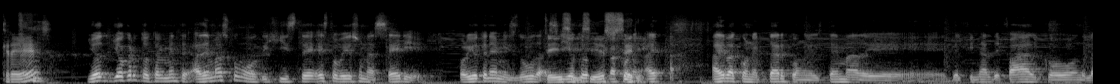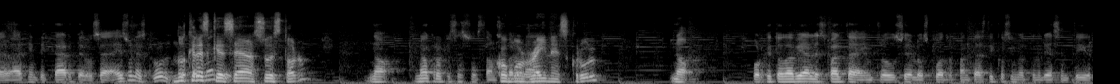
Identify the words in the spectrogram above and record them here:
¿Crees? Yo, yo creo totalmente. Además, como dijiste, esto es una serie, porque yo tenía mis dudas. Sí, y yo sí, creo sí, que es serie. con- Ahí, va a conectar con el tema de, del final de Falcon, de la agente Carter. O sea, es un Skrull. ¿No crees que sea Sue Storm? No, no creo que sea su stand. Como Reina Skrull. No, porque todavía les falta introducir a los cuatro fantásticos y no tendría sentido.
